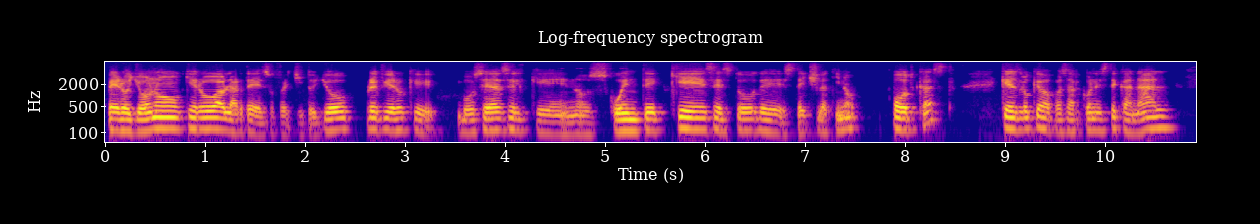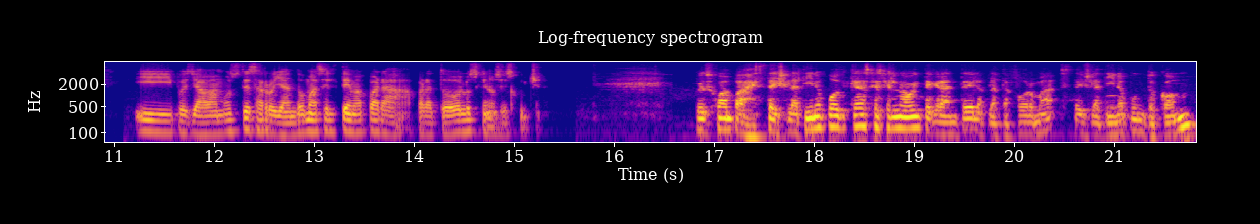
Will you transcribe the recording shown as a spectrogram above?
Pero yo no quiero hablar de eso, Ferchito. Yo prefiero que vos seas el que nos cuente qué es esto de Stage Latino Podcast, qué es lo que va a pasar con este canal y pues ya vamos desarrollando más el tema para, para todos los que nos escuchan. Pues Juanpa, Stage Latino Podcast es el nuevo integrante de la plataforma stagelatino.com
